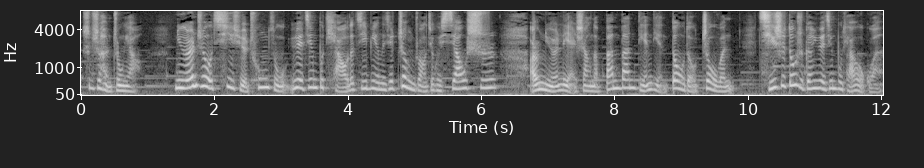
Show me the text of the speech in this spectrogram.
是不是很重要？女人只有气血充足，月经不调的疾病那些症状就会消失，而女人脸上的斑斑点点、痘痘皱纹，其实都是跟月经不调有关。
